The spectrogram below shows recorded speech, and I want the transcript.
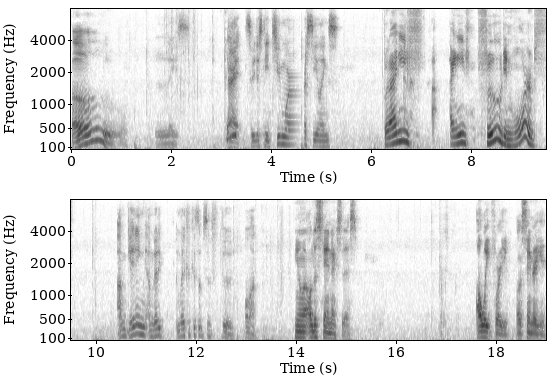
Oh. Place. Good. Alright, so we just need two more ceilings. But I need, I need food and warmth. I'm getting. I'm gonna. I'm gonna cook us up some food. Hold on. You know what? I'll just stand next to this. I'll wait for you. I'll stand right here.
